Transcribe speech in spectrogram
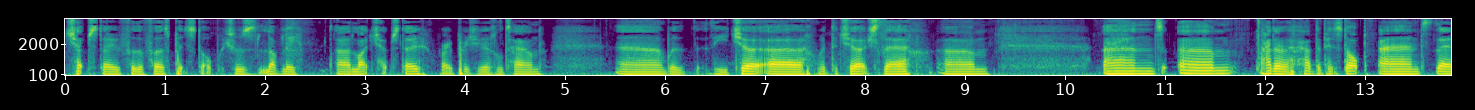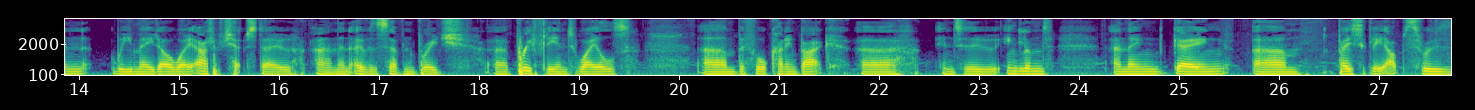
Chepstow for the first pit stop, which was lovely. Uh, like Chepstow, very pretty little town uh, with the church, uh, with the church there, um, and um, had a had the pit stop, and then we made our way out of Chepstow and then over the Severn Bridge, uh, briefly into Wales, um, before cutting back uh, into England and then going um, basically up through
